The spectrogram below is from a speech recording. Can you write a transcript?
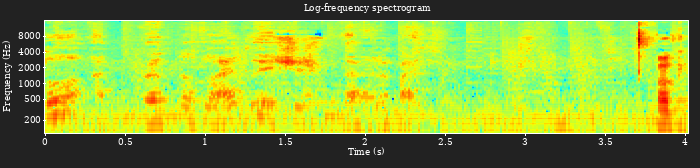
तो प्रयत्न जो आहे तो यशस्वी करायला पाहिजे. ओके.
